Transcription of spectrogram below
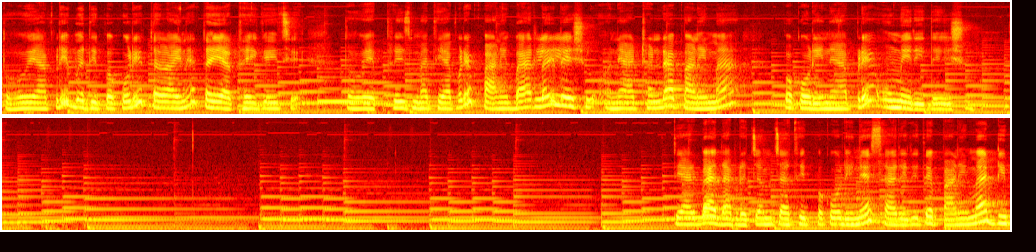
તો હવે આપણી બધી પકોડી તળાઈને તૈયાર થઈ ગઈ છે. તો હવે ફ્રીજમાંથી આપણે પાણી બહાર લઈ લઈશું અને આ ઠંડા પાણીમાં પકોડીને આપણે ઉમેરી દઈશું. ત્યારબાદ આપણે ચમચાથી પકોડીને સારી રીતે પાણીમાં ડીપ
